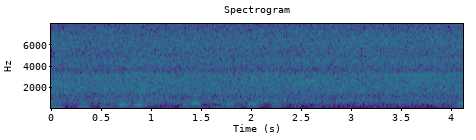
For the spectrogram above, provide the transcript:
конфликты даже не раз убрать за ответ. За...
